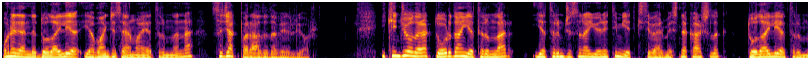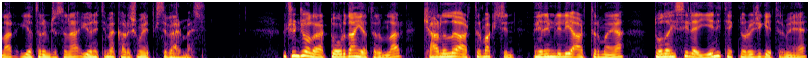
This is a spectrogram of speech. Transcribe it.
O nedenle dolaylı yabancı sermaye yatırımlarına sıcak para adı da veriliyor. İkinci olarak doğrudan yatırımlar yatırımcısına yönetim yetkisi vermesine karşılık dolaylı yatırımlar yatırımcısına yönetime karışma yetkisi vermez. Üçüncü olarak doğrudan yatırımlar karlılığı arttırmak için verimliliği arttırmaya, dolayısıyla yeni teknoloji getirmeye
